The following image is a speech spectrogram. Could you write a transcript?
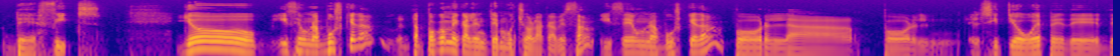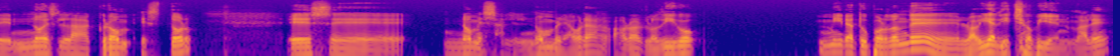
de feeds. Yo hice una búsqueda, tampoco me calenté mucho la cabeza, hice una búsqueda por la por el, sitio web de, no es la Chrome Store, es eh, no me sale el nombre ahora, ahora lo digo. Mira tú por dónde lo había dicho bien, ¿vale?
